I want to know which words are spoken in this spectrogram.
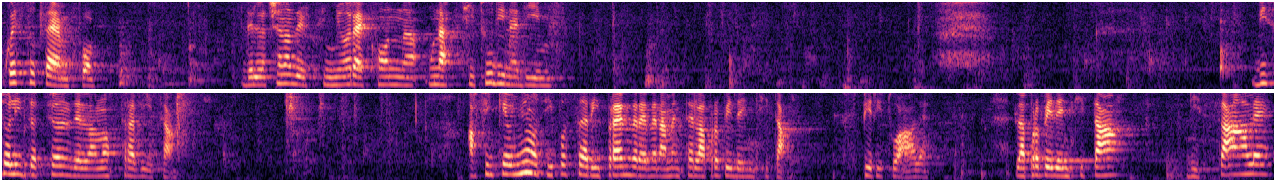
questo tempo della cena del Signore con un'attitudine di visualizzazione della nostra vita. affinché ognuno si possa riprendere veramente la propria identità spirituale, la propria identità di sale,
